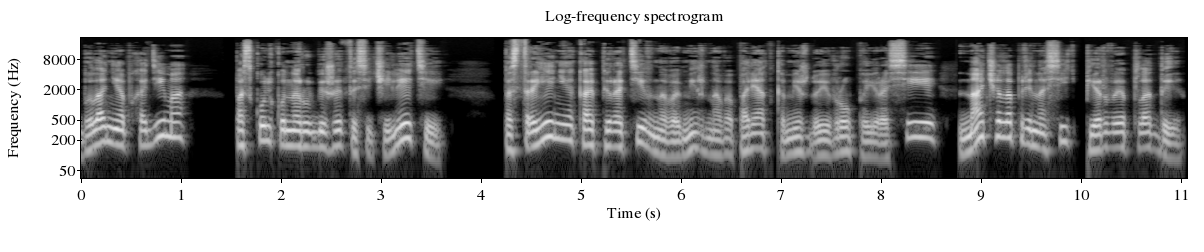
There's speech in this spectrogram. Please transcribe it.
была необходима, поскольку на рубеже тысячелетий построение кооперативного мирного порядка между Европой и Россией начало приносить первые плоды.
